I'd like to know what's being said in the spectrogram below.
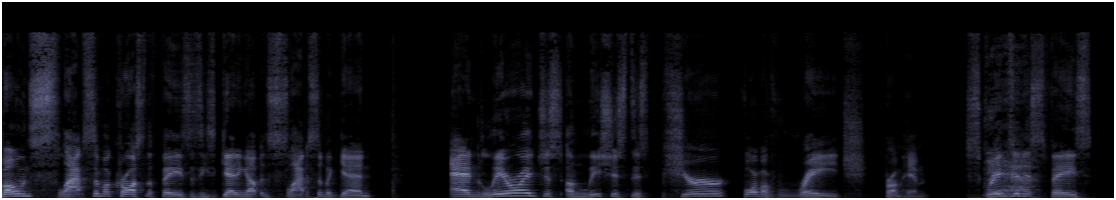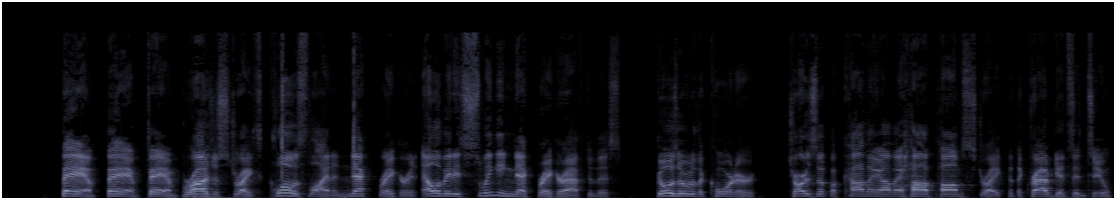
Bones slaps him across the face as he's getting up and slaps him again. And Leroy just unleashes this pure form of rage from him. Screams in his face. Bam, bam, bam. Barrage of strikes, clothesline, a neck breaker, an elevated swinging neck breaker after this. Goes over the corner, charges up a Kamehameha palm strike that the crowd gets into.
